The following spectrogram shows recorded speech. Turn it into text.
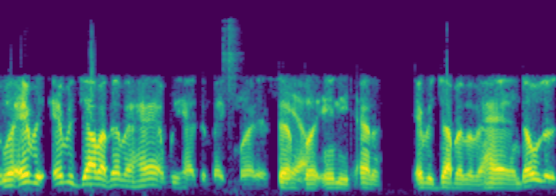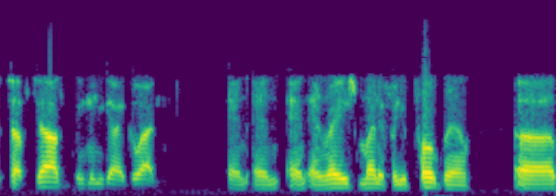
Well, every every job I've ever had, we had to make money, except Yeah. for Indiana. Every job I've ever had, and those are the tough jobs when you got to go out and and and and raise money for your program. Uh,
